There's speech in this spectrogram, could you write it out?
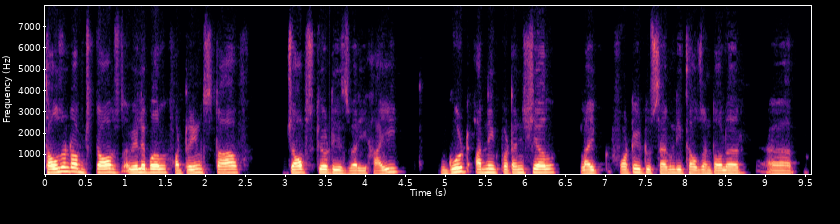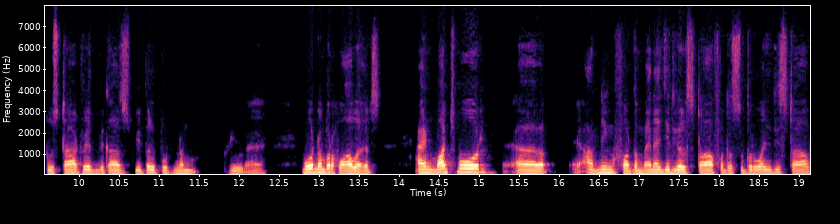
Thousand of jobs available for trained staff. Job security is very high. Good earning potential, like forty to seventy thousand dollar uh, to start with, because people put num- uh, more number of hours, and much more uh, earning for the managerial staff or the supervisory staff.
